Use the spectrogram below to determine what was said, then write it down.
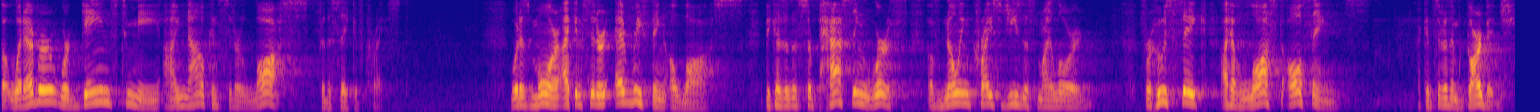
But whatever were gains to me, I now consider loss for the sake of Christ. What is more, I consider everything a loss because of the surpassing worth of knowing Christ Jesus my Lord, for whose sake I have lost all things. I consider them garbage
